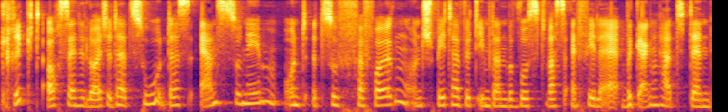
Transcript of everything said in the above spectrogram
kriegt auch seine Leute dazu, das ernst zu nehmen und äh, zu verfolgen. Und später wird ihm dann bewusst, was ein Fehler er begangen hat, denn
